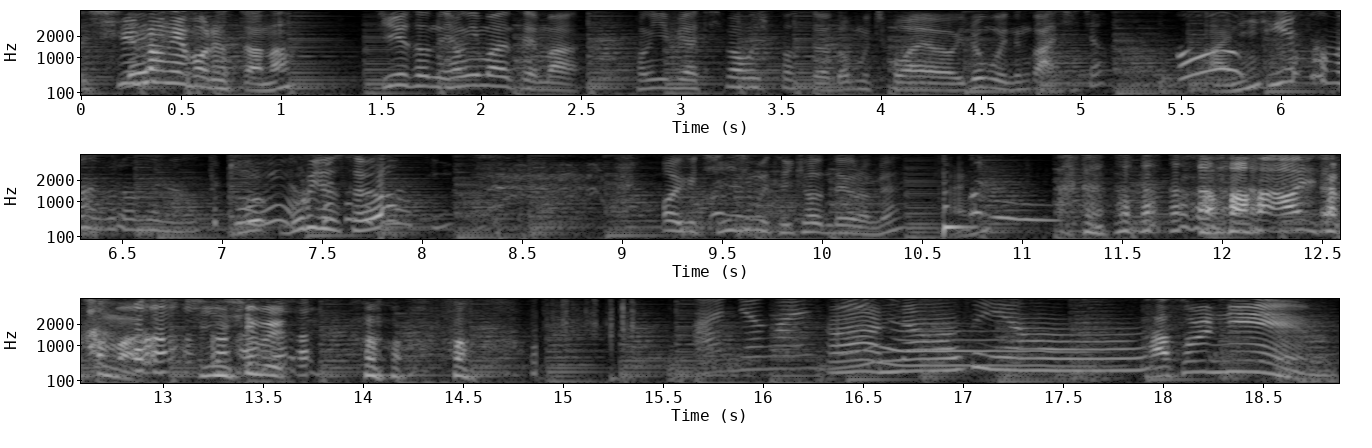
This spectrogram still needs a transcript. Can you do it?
실망해 버렸잖아 뒤에서는 형님한테 막 형님이랑 팀 하고 싶었어요. 너무 좋아요. 이런 거 있는 거 아시죠? 어 아니? 뒤에서만 그러면 어떻게 모- 모르셨어요? 아, 이거 진심을 들켰는데 그러면? 아니 잠깐만 진심을 안녕하세요 아 안녕하세요. 다솔님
